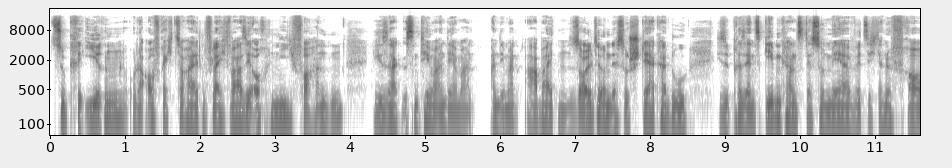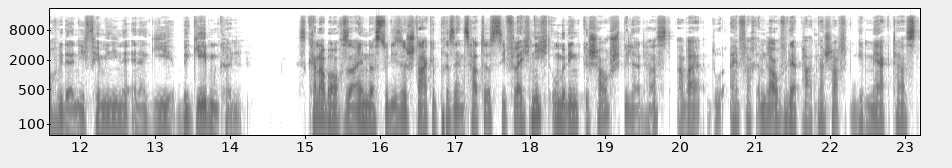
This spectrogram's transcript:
zu kreieren oder aufrechtzuerhalten. Vielleicht war sie auch nie vorhanden. Wie gesagt, ist ein Thema, an, der man, an dem man arbeiten sollte. Und desto stärker du diese Präsenz geben kannst, desto mehr wird sich deine Frau auch wieder in die feminine Energie begeben können. Es kann aber auch sein, dass du diese starke Präsenz hattest, sie vielleicht nicht unbedingt geschauspielert hast, aber du einfach im Laufe der Partnerschaft gemerkt hast,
